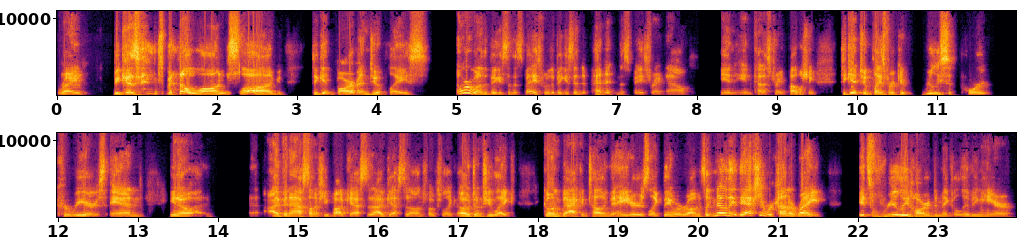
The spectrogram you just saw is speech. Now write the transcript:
right? Mm-hmm. Because it's been a long slog to get Barbend into a place. And we're one of the biggest in the space. We're the biggest independent in the space right now in in kind of strength publishing to get to a place where it could really support careers. And you know, I've been asked on a few podcasts that I've guested on. Folks are like, "Oh, don't you like going back and telling the haters like they were wrong?" It's like, no, they they actually were kind of right. It's really hard to make a living here,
